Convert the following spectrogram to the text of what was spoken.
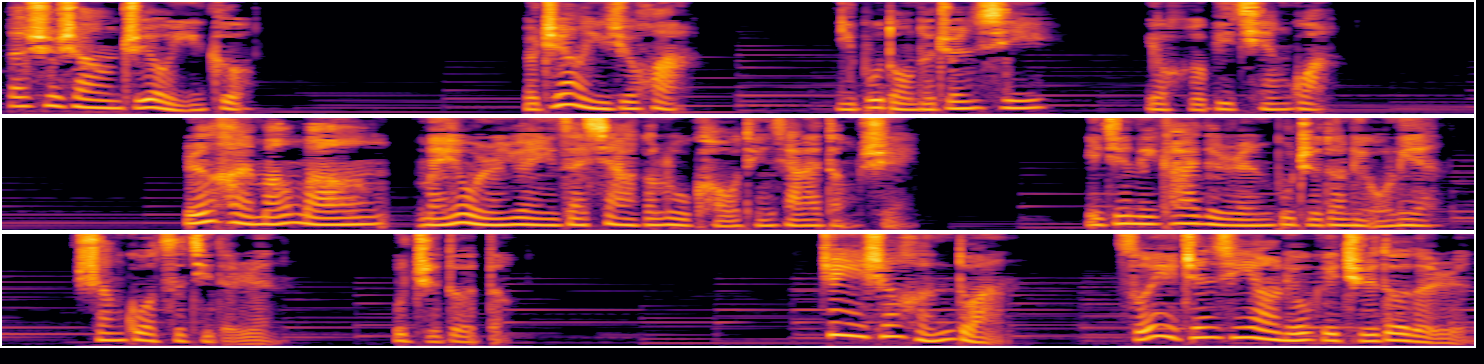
但世上只有一个。有这样一句话：你不懂得珍惜，又何必牵挂？人海茫茫，没有人愿意在下个路口停下来等谁。已经离开的人不值得留恋，伤过自己的人不值得等。这一生很短，所以真心要留给值得的人。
